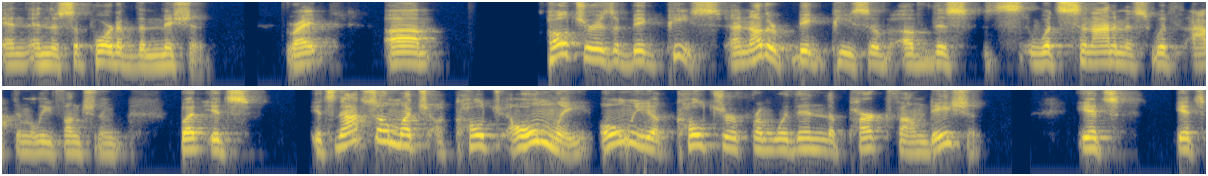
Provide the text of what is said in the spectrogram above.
and, and the support of the mission, right? Um, culture is a big piece, another big piece of, of this, what's synonymous with optimally functioning, but it's it's not so much a culture only only a culture from within the park foundation it's it's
